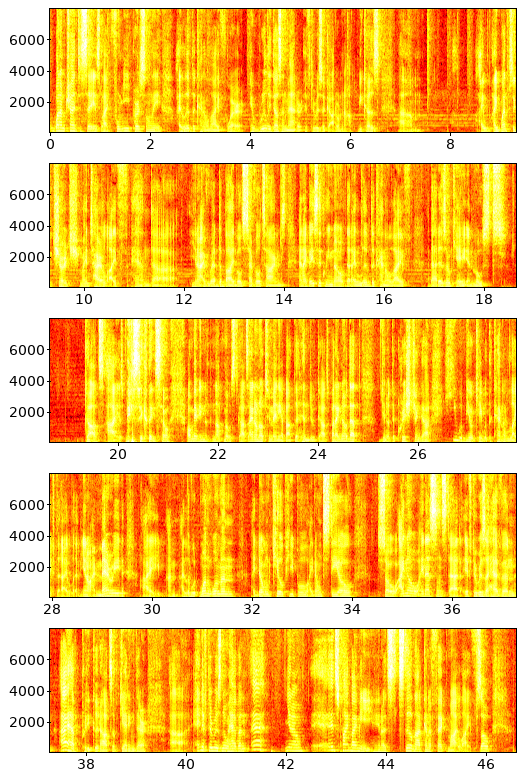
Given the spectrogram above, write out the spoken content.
What I'm trying to say is like, for me personally, I live the kind of life where it really doesn't matter if there is a God or not because um, I, I went to church my entire life and uh, you know I've read the Bible several times and I basically know that I live the kind of life that is okay in most God's eyes, basically. So, or maybe not most gods. I don't know too many about the Hindu gods, but I know that you know the Christian God, he would be okay with the kind of life that I live. You know, I'm married. I I'm, I live with one woman. I don't kill people. I don't steal. So I know in essence that if there is a heaven, I have pretty good odds of getting there. Uh, and if there is no heaven, eh, you know, it's fine by me. You know, it's still not going to affect my life. So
